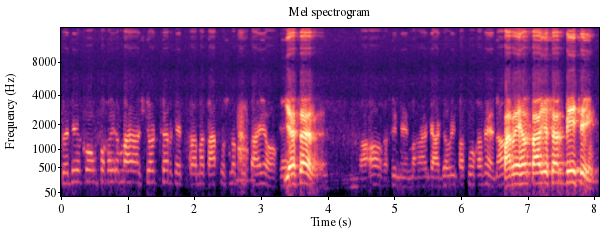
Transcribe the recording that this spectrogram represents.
pwede ko pa kayo ma-short, sir, kaya para matapos na po tayo. Okay? Yes, sir. Oo, kasi may mga gagawin pa po kami, no? Pareho tayo, sir, busy.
